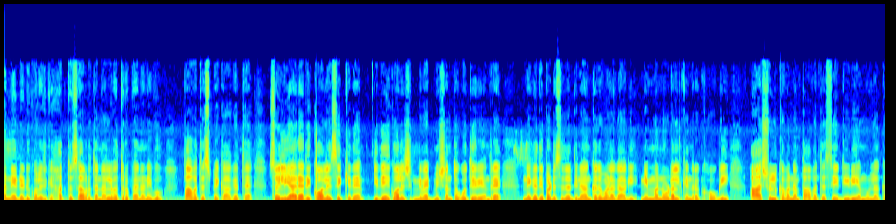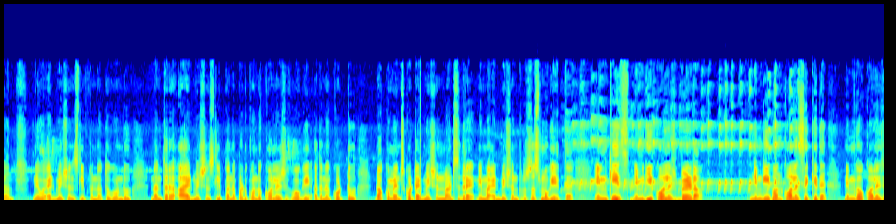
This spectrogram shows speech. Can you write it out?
ಅನ್ಎಡೆಡ್ ಕಾಲೇಜ್ಗೆ ಹತ್ತು ಸಾವಿರದ ನಲವತ್ತು ರೂಪಾಯಿನ ನೀವು ಪಾವತಿಸಬೇಕಾಗತ್ತೆ. ಸೊ ಇಲ್ಲಿ ಯಾರ್ಯಾರಿಗೆ ಕಾಲೇಜ್ ಸಿಕ್ಕಿದೆ, ಇದೇ ಕಾಲೇಜಿಗೆ ನೀವು ಅಡ್ಮಿಷನ್ ತಗೋತೀರಿ ಅಂದರೆ ನಿಗದಿಪಡಿಸಿದ ದಿನಾಂಕದ ಒಳಗಾಗಿ ನಿಮ್ಮ ನೋಡಲ್ ಕೇಂದ್ರಕ್ಕೆ ಹೋಗಿ ಆ ಶುಲ್ಕವನ್ನು ಪಾವತಿಸಿ ಡಿ ಡಿ ಎ ಮೂಲಕ ನೀವು ಅಡ್ಮಿಷನ್ ಸ್ಲಿಪ್ಪನ್ನು ತಗೊಂಡು, ನಂತರ ಆ ಅಡ್ಮಿಷನ್ ಸ್ಲಿಪ್ಪನ್ನು ಪಡ್ಕೊಂಡು ಕಾಲೇಜಿಗೆ ಹೋಗಿ ಅದನ್ನು ಕೊಟ್ಟು ಡಾಕ್ಯುಮೆಂಟ್ಸ್ ಕೊಟ್ಟು ಅಡ್ಮಿಷನ್ ಮಾಡಿಸಿದ್ರೆ ನಿಮ್ಮ ಅಡ್ಮಿಷನ್ ಪ್ರೊಸೆಸ್ ಮುಗಿಯುತ್ತೆ. ಇನ್ ಕೇಸ್ ನಿಮಗೆ ಈ ಕಾಲೇಜ್ ಬೇಡ ನಿಮ್ಗೆ ಈಗ ಒಂದು ಕಾಲೇಜ್ ಸಿಕ್ಕಿದೆ, ನಿಮ್ಗೆ ಆ ಕಾಲೇಜ್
